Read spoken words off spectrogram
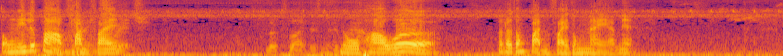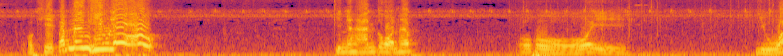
ตรงนี้หรือเปล่าปั่น Main ไฟ switch. Looks like there's no no power. power แล้วเราต้องปั่นไฟตรงไหนครับเนี่ย โอเคแป๊บนึงหิวแล้ว กินอาหารก่อนครับ โอ้โหอยหิวไว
